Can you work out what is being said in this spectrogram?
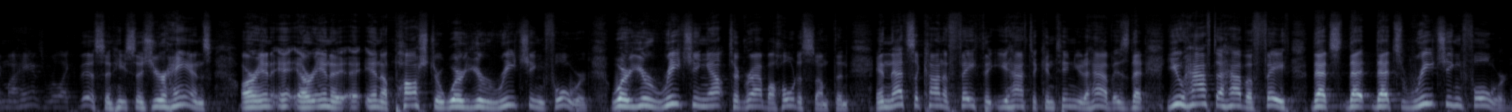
and my hands were like this. And he says, Your hands are in, are in, a, in a posture where you're reaching forward, where you're reaching out to grab a hold of something. And that's the kind of faith that you have to continue to have, is that you have to have a faith that's, that, that's reaching forward,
